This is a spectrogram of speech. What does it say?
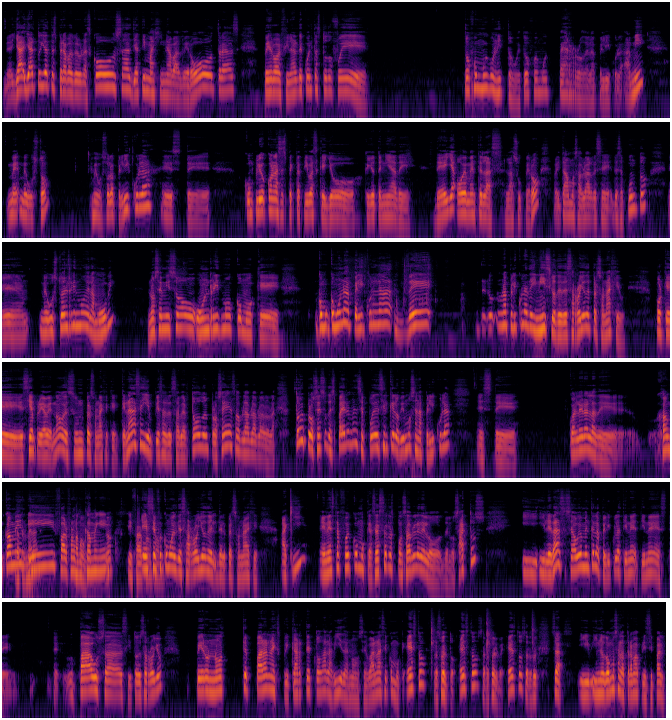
Ya, ya tú ya te esperabas ver unas cosas, ya te imaginabas ver otras, pero al final de cuentas todo fue... Todo fue muy bonito, güey. Todo fue muy perro de la película. A mí me, me gustó. Me gustó la película. Este. Cumplió con las expectativas que yo. que yo tenía de. De ella. Obviamente las, las superó. Ahorita vamos a hablar de ese, de ese punto. Eh, me gustó el ritmo de la movie. No se me hizo un ritmo como que. Como, como una película de. Una película de inicio, de desarrollo de personaje. Porque siempre, ya ves, ¿no? Es un personaje que, que nace y empiezas a saber todo el proceso, bla, bla, bla, bla, bla. Todo el proceso de Spider-Man se puede decir que lo vimos en la película. Este. ¿Cuál era la de. Homecoming La y Far From Home. Homecoming y, ¿no? y Far From Ese fue Home. como el desarrollo del, del personaje. Aquí, en esta fue como que hacerse responsable de, lo- de los actos y, y le das. O sea, obviamente la película tiene, tiene este eh, pausas y todo ese rollo, pero no te paran a explicarte toda la vida, no, se van así como que esto resuelto, esto se resuelve, esto se resuelve, o sea, y, y nos vamos a la trama principal.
